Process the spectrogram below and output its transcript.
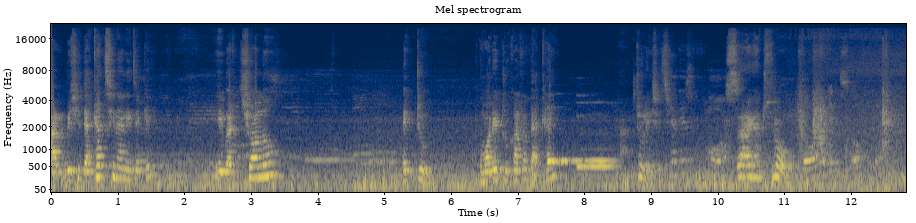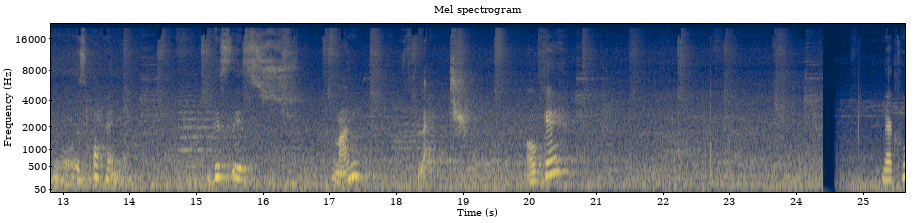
আর বেশি দেখাচ্ছি না নিজেকে। এবার চলো একটু ঘরে ঢুকাটা দেখাই। হ্যাঁ, চলে এসেছি। Second floor door is opening. Door is opening. This is my flat. Okay? দেখো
